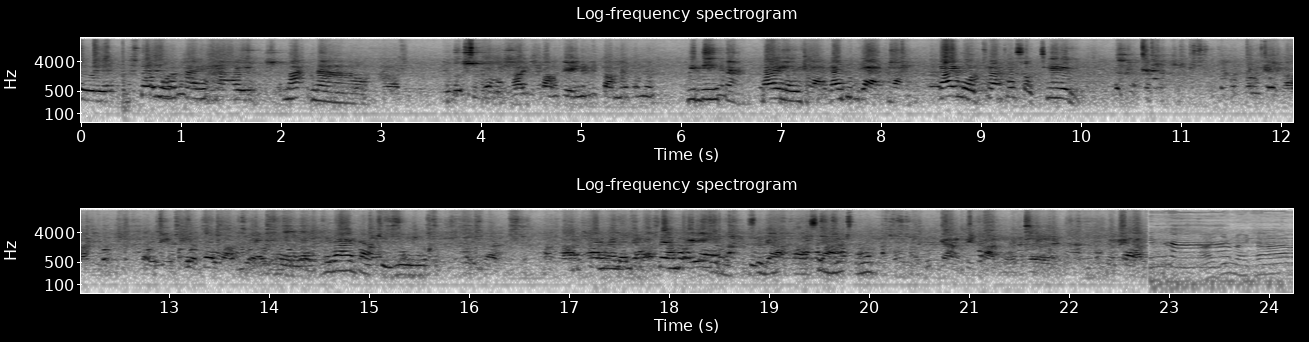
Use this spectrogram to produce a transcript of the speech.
คือสมุนไพรไทยมะนาวถ้าลูกค้าจะตำเองนี่ตำไหมครับเนี่ยยินดีค่ะ ได้เลยค่ะ ได้ทุกอย่างค่ะ ได้หมดค่ะถ้าสดชื่นตำลูกค้าใส่เพื่อเจ้าหวานด้วยโอ้โหไม่ได้ค่ะสีมือมาทานทานได้เลยนะครับเส้นมะกรูดทุกอย่างเส้นมะกรูดทุกอย่างที่ขาดหมดเลยใช่ ไหมครับยิ้มหน่อยครับ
